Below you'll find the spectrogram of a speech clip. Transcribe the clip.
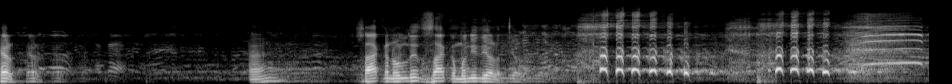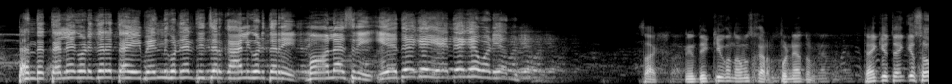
ಹೇಳ? ಸಾಕು ನುಲ್ದಿದ್ದು ಸಾಕು ಮುಂದಿದ್ದು ಹೇಳು. ತಂದೆ ತಲೆ ಹೊಡಿತಾರೆ ತಾಯಿ ಬೆಂದ್ ಕೊಡ್ತಾರೆ ಟೀಚರ್ ಕಾಲಿಗೆ ಕೊಡ್ತಾರೆ ಮೌಲಾಶ್ರೀ ಎದೆಗೆ ಎದೆಗೆ ಹೊಡೆಯೋದು ಸಾಕು ನಿನ್ನ ದಿಕ್ಕಿಗೊಂದು ನಮಸ್ಕಾರ ಪುಣ್ಯಾತ್ಮ. Thank you thank you so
